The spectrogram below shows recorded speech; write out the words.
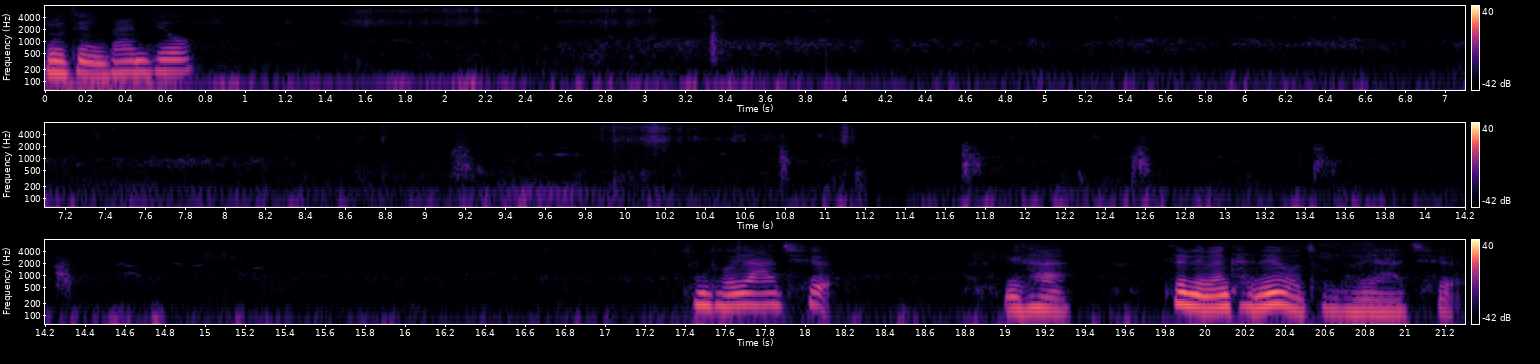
竹颈斑鸠，中头鸦雀，你看，这里面肯定有中头鸦雀，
